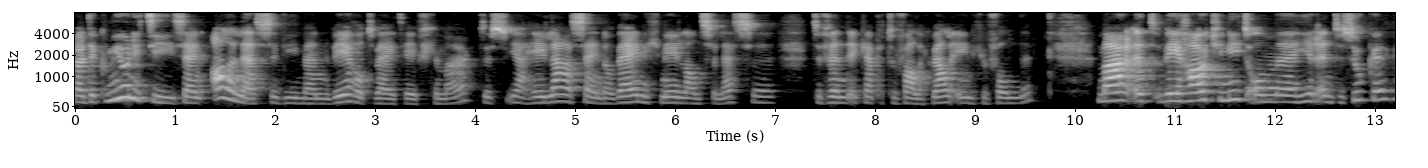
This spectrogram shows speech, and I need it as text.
Nou, de community zijn alle lessen die men wereldwijd heeft gemaakt. Dus ja, helaas zijn er weinig Nederlandse lessen te vinden. Ik heb er toevallig wel één gevonden. Maar het weerhoudt je niet om uh, hierin te zoeken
